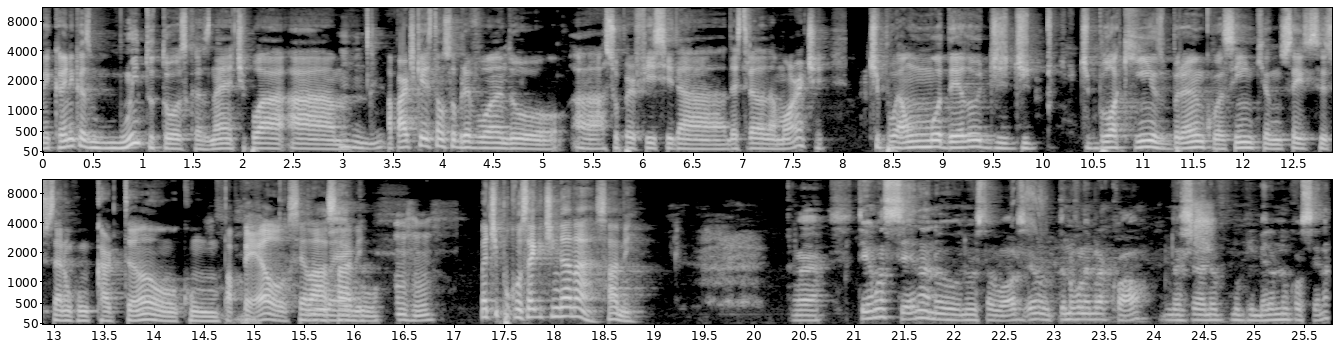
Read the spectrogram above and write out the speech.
mecânicas muito toscas, né? Tipo, a, a, uhum. a parte que eles estão sobrevoando a superfície da, da Estrela da Morte, tipo, é um modelo de, de, de bloquinhos branco, assim, que eu não sei se vocês fizeram com cartão, com papel, sei lá, Lego. sabe? Uhum. Mas, tipo, consegue te enganar, sabe? É. Tem uma cena no, no Star Wars, eu não, eu não vou lembrar qual, mas no, no primeiro, não qual cena,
